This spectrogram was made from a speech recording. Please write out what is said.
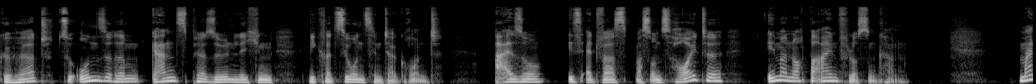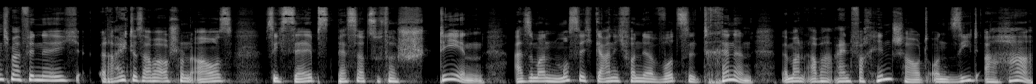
gehört zu unserem ganz persönlichen Migrationshintergrund. Also ist etwas, was uns heute immer noch beeinflussen kann. Manchmal finde ich, reicht es aber auch schon aus, sich selbst besser zu verstehen. Also man muss sich gar nicht von der Wurzel trennen. Wenn man aber einfach hinschaut und sieht, aha,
